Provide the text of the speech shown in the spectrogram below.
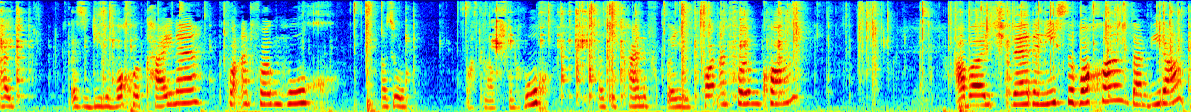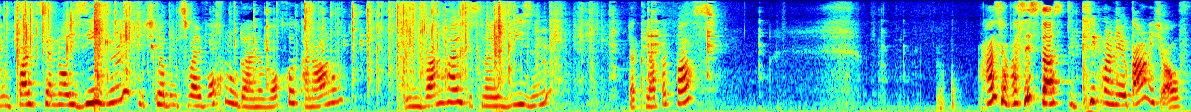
halt, also diese Woche keine Fortnite-Folgen hoch. Also, was glaube ich schon hoch. Also keine äh, Fortnite-Folgen kommen. Aber ich werde nächste Woche dann wieder, und falls der neue Season, ich glaube in zwei Wochen oder eine Woche, keine Ahnung, irgendwann halt das neue Season, da klappert was. Alter, was ist das? Die kriegt man ja gar nicht auf.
